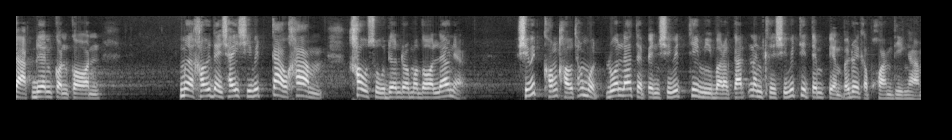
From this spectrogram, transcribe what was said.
จากเดือนก่อนๆ เมื่อเขาได้ใช้ชีวิตก้าวข้าม เข้าสู่เดือนรอมฎอนแล้วเนี่ยชีวิตของเขาทั้งหมดล้วนแล้วแต่เป็นชีวิตที่มีบารักัตนั่นคือชีวิตที่เต็มเปี่ยมไปด้วยกับความดีงาม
